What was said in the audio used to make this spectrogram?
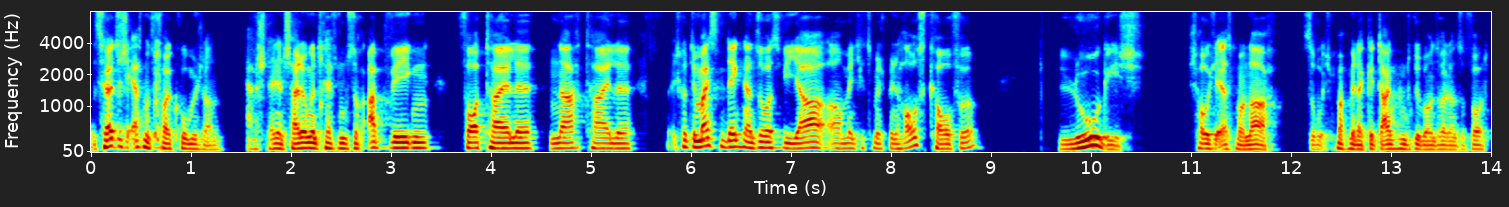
Es hört sich erstmal total komisch an. Ja, schnelle Entscheidungen treffen, muss doch abwägen, Vorteile, Nachteile. Ich glaube, die meisten denken an sowas wie, ja, äh, wenn ich jetzt zum Beispiel ein Haus kaufe, logisch, schaue ich erstmal nach. So, ich mache mir da Gedanken drüber und so weiter und so fort.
